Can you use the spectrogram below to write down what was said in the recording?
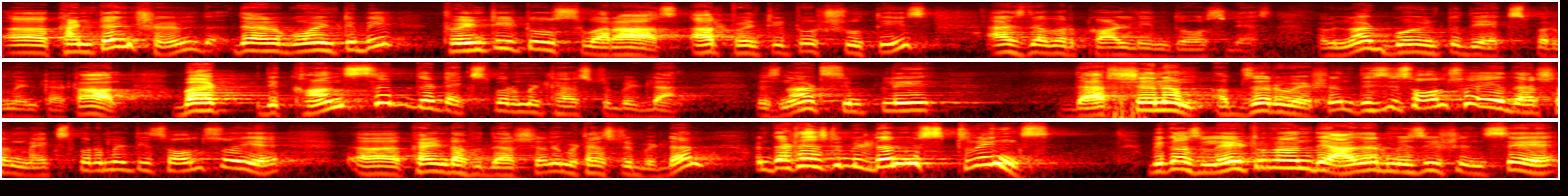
uh, contention, there are going to be 22 swaras or 22 shrutis as they were called in those days. I will not go into the experiment at all, but the concept that experiment has to be done is not simply darshanam observation. This is also a darshanam. Experiment is also a uh, kind of darshanam. It has to be done, and that has to be done with strings, because later on the other musicians say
